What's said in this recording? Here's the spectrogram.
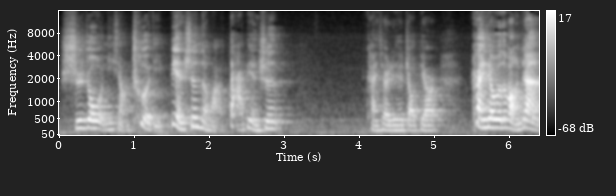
十周你想彻底变身的话，大变身，看一下这些照片，看一下我的网站，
